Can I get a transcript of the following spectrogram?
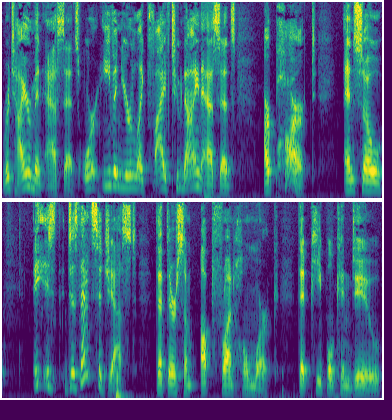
retirement assets or even your like 529 assets are parked. And so, is, does that suggest that there's some upfront homework that people can do,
